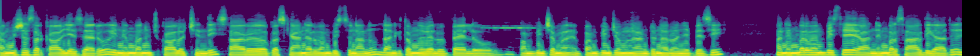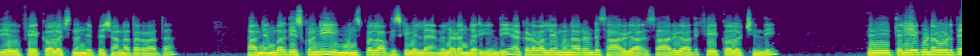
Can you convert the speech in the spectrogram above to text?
కమిషనర్ సార్ కాల్ చేశారు ఈ నెంబర్ నుంచి కాల్ వచ్చింది. సార్ ఒక స్కానర్ పంపిస్తున్నాను దానికి తొమ్మిది వేల రూపాయలు పంపించమని పంపించమని అంటున్నారు అని చెప్పేసి ఆ నెంబర్ పంపిస్తే ఆ నెంబర్ సార్ది కాదు ఇది ఫేక్ కాల్ వచ్చిందని చెప్పేసి అన్న తర్వాత ఆ నెంబర్ తీసుకొని మున్సిపల్ ఆఫీస్కి వెళ్ళా వెళ్ళడం జరిగింది. అక్కడ వాళ్ళు ఏమన్నారంటే సార్గా సార్ కాదు ఫేక్ కాల్ వచ్చింది. ఇది తెలియకుండా కొడితే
